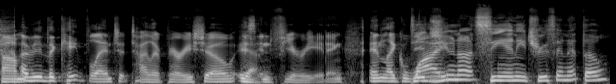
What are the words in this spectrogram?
Um, I mean, the Cate Blanchett Tyler Perry show is Yeah. infuriating, and like, did why? Did you not see any truth in it though?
